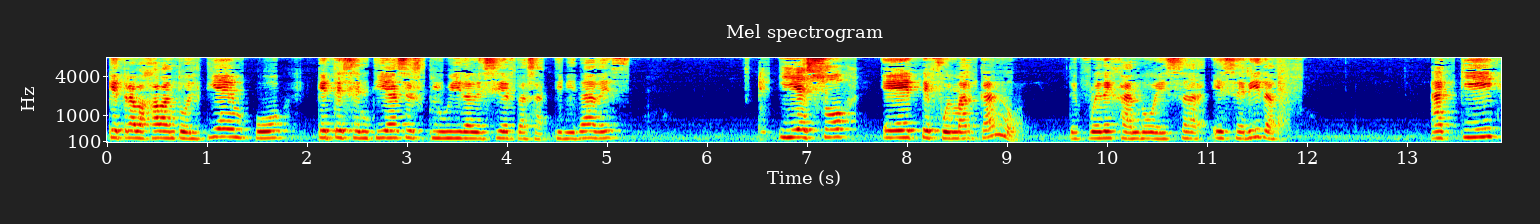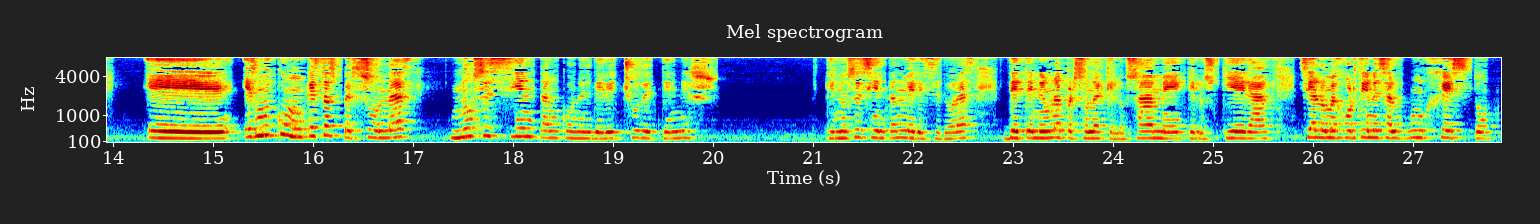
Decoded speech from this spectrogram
que trabajaban todo el tiempo, que te sentías excluida de ciertas actividades y eso eh, te fue marcando, te fue dejando esa, esa herida. Aquí eh, es muy común que estas personas no se sientan con el derecho de tener, que no se sientan merecedoras de tener una persona que los ame, que los quiera, si a lo mejor tienes algún gesto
